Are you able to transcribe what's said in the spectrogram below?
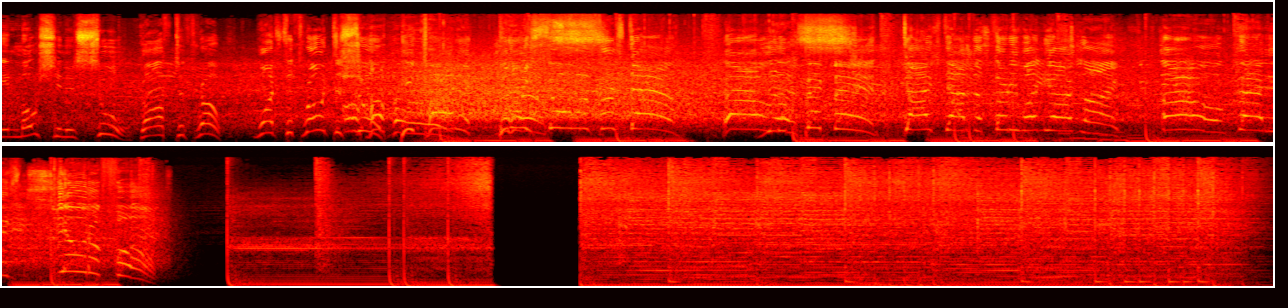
In motion is Sewell. Goff to throw. Wants to throw it to oh! Sewell. Oh, he caught it. Yes. Sewell with a first down. Oh, yes. the big man dives down to the 31-yard line.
